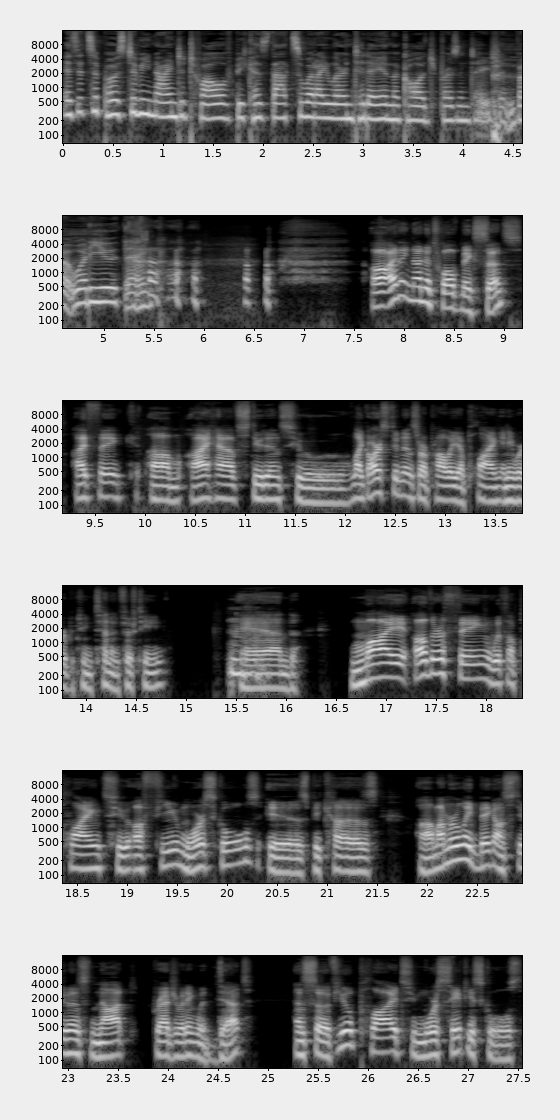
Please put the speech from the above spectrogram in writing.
Is it supposed to be 9 to 12? Because that's what I learned today in the college presentation. But what do you think? Uh, I think 9 to 12 makes sense. I think um, I have students who, like our students, are probably applying anywhere between 10 and 15. Mhm. And my other thing with applying to a few more schools is because um, I'm really big on students not graduating with debt. And so if you apply to more safety schools,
